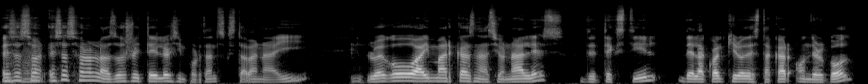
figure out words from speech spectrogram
Esos son, esos fueron los dos retailers importantes que estaban ahí. Luego hay marcas nacionales de textil, de la cual quiero destacar Undergold,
